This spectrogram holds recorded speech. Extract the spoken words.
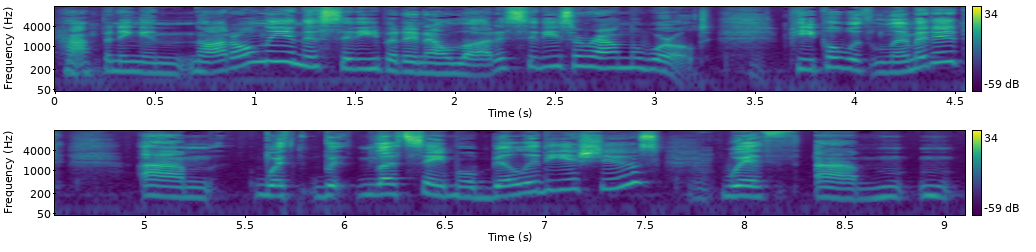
happening in not only in this city but in a lot of cities around the world. People with limited um, with, with let's say mobility issues with um, m-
